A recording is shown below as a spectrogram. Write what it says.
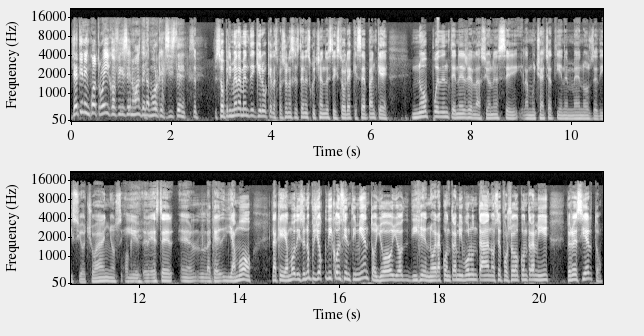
Ya tienen cuatro hijos, fíjese nomás del amor que existe. So, primeramente quiero que las personas que estén escuchando esta historia que sepan que no pueden tener relaciones si la muchacha tiene menos de 18 años y este eh, la que llamó la que llamó dice no pues yo di consentimiento yo yo dije no era contra mi voluntad no se forzó contra mí pero es cierto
